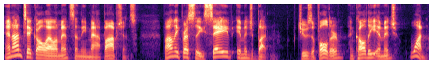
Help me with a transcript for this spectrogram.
and untick all elements in the map options. Finally, press the Save Image button. Choose a folder and call the image 1.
